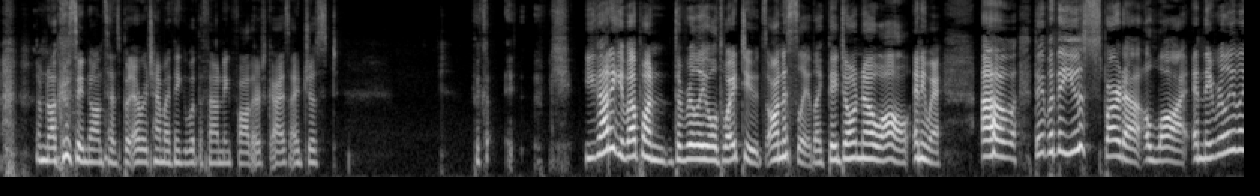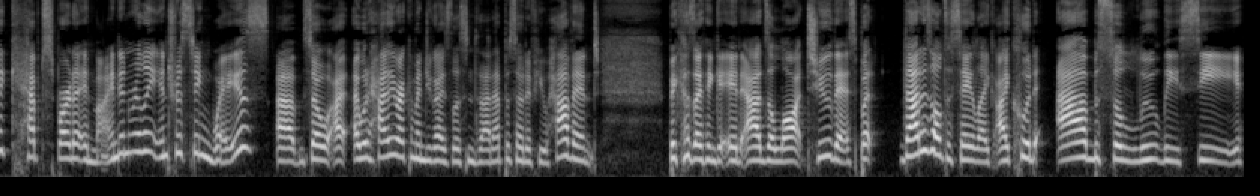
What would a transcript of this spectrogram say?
I'm not going to say nonsense, but every time I think about the founding fathers, guys, I just. You got to give up on the really old white dudes, honestly. Like they don't know all. Anyway, um, they but they used Sparta a lot, and they really like kept Sparta in mind in really interesting ways. Um, so I, I would highly recommend you guys listen to that episode if you haven't, because I think it adds a lot to this. But that is all to say, like I could absolutely see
